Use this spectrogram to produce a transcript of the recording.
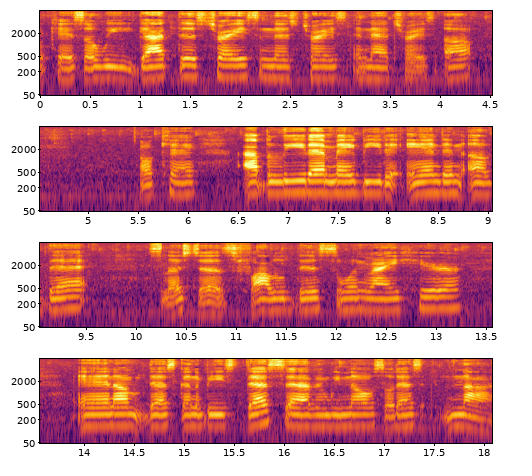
okay so we got this trace and this trace and that trace up okay I believe that may be the ending of that. So let's just follow this one right here. And um, that's to be, that's 7 we know, so that's 9.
